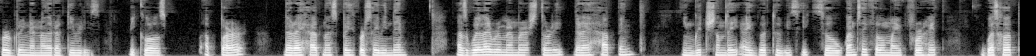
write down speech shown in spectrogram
for doing another activities because apart that I had no space for saving them. As well I remember a story that I happened in which someday I got to be sick so once I felt my forehead was hot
